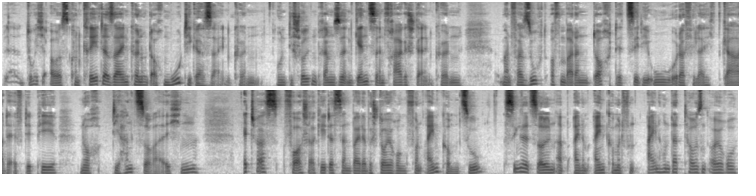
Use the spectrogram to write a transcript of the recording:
äh, durchaus konkreter sein können und auch mutiger sein können und die Schuldenbremse in Gänze in Frage stellen können. Man versucht offenbar dann doch der CDU oder vielleicht gar der FDP noch die Hand zu reichen. Etwas forscher geht es dann bei der Besteuerung von Einkommen zu. Singles sollen ab einem Einkommen von 100.000 Euro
